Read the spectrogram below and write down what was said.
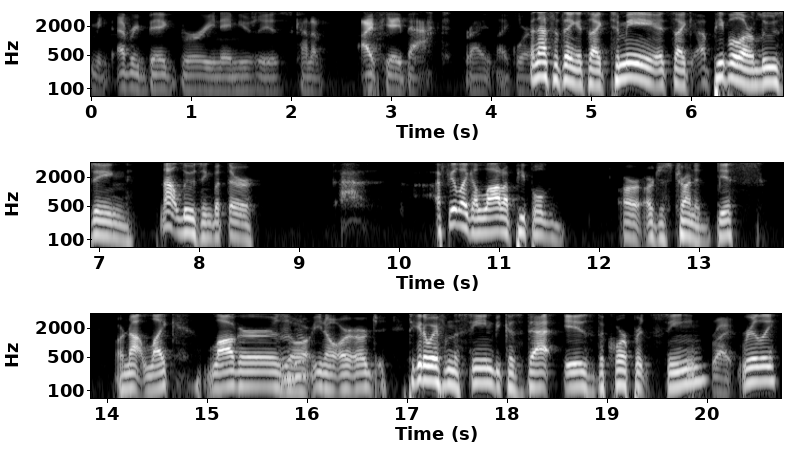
I mean, every big brewery name usually is kind of IPA backed, right? Like where and that's the thing. It's like to me, it's like uh, people are losing, not losing, but they're. I feel like a lot of people are are just trying to diss or not like lagers Mm-hmm. or you know or, or to get away from the scene because that is the corporate scene, Right. Really,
